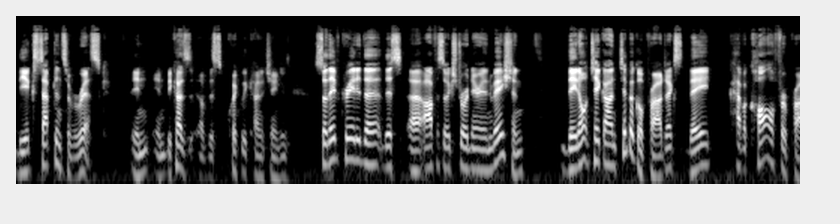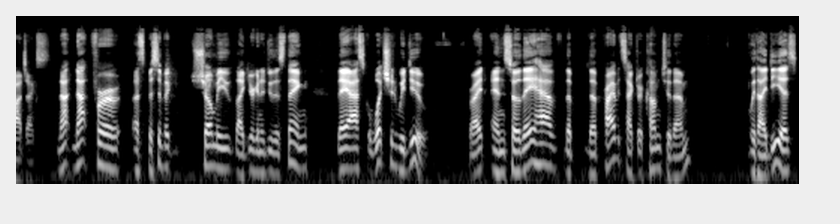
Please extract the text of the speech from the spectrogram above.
the acceptance of risk in, in because of this quickly kind of changing? So they've created the this uh, Office of Extraordinary Innovation. They don't take on typical projects. They have a call for projects, not not for a specific show me like you're going to do this thing. They ask what should we do, right? And so they have the the private sector come to them with ideas.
